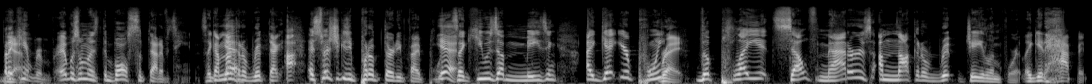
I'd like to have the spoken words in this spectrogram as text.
But Yeah. I can't remember. It was almost the ball slipped out of his hands. Like I'm not going to rip that, especially because he put up 35 points. Yeah. Like he was amazing. I get your point. Right. The play itself matters. I'm not going to rip Jalen for it. Like it happened.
